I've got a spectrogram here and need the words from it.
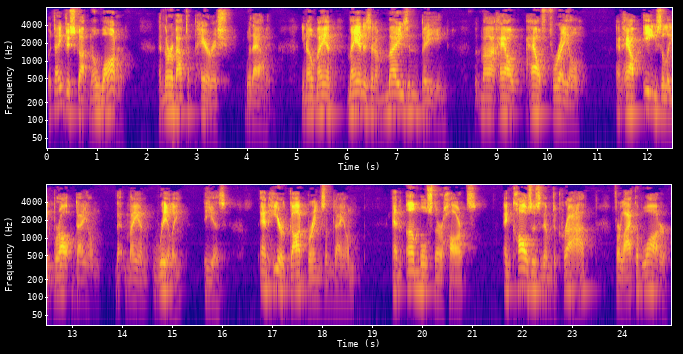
But they've just got no water and they're about to perish without it. You know, man, man is an amazing being, but my, how, how frail and how easily brought down that man really is. And here God brings them down and humbles their hearts and causes them to cry for lack of water.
